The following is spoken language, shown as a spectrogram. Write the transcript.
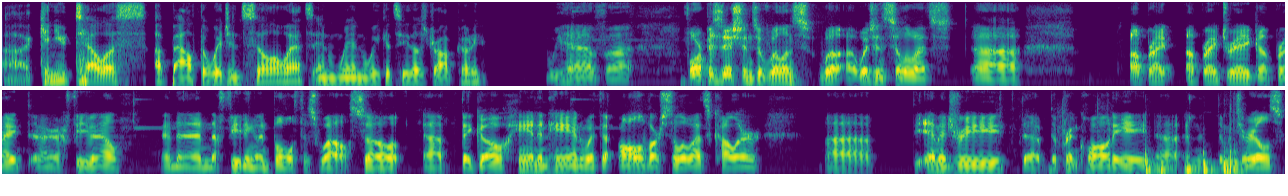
Uh, can you tell us about the Widgeon silhouettes and when we could see those drop, Cody? We have uh, four positions of Will, uh, Widgeon silhouettes: uh, upright, upright Drake, upright uh, female, and then feeding on both as well. So uh, they go hand in hand with all of our silhouettes, color, uh, the imagery, the, the print quality, uh, and the, the, materials.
